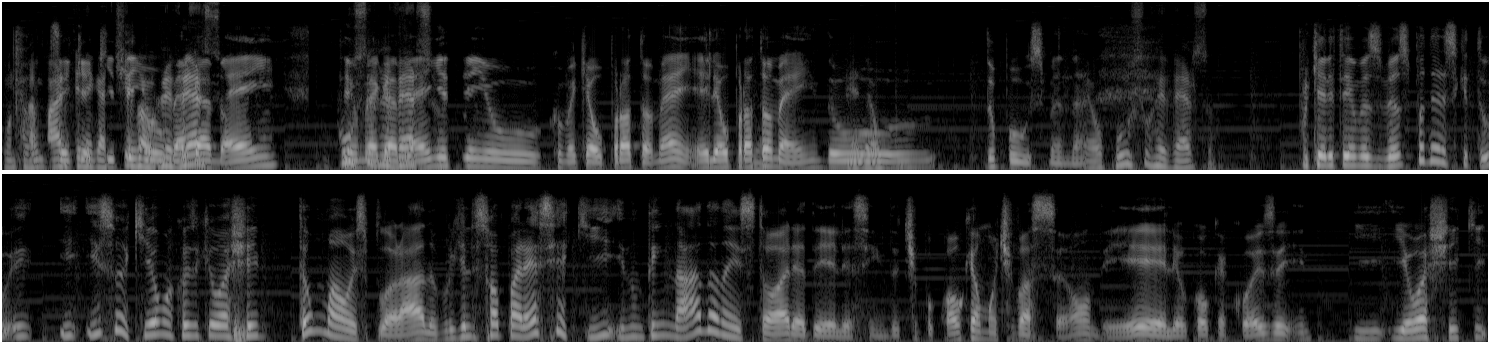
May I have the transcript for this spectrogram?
vamos dizer que aqui tem o Mega Man, tem o Mega reverso. Man e tem o. Como é que é? O Proto Man? Ele é o Proto Man do, é o, do Pulseman, né? É o pulso reverso. Porque ele tem os mesmos poderes que tu. E, e isso aqui é uma coisa que eu achei tão mal explorado, porque ele só aparece aqui e não tem nada na história dele, assim, do tipo, qual que é a motivação dele ou qualquer coisa. E, e, e eu achei que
